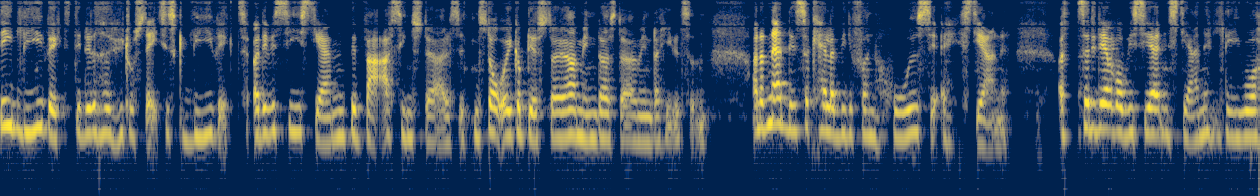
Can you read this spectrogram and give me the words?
det er ligevægt. Det er det, der hedder hydrostatisk ligevægt. Og det vil sige, at stjernen bevarer sin størrelse. Den står ikke og bliver større og mindre og større og mindre hele tiden. Og når den er det, så kalder vi det for en hovedserie-stjerne. Og så er det der, hvor vi siger, at en stjerne lever,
